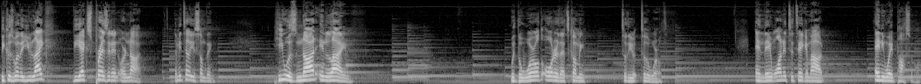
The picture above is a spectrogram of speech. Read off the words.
because whether you like the ex president or not, let me tell you something. He was not in line with the world order that's coming to the, to the world. And they wanted to take him out any way possible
